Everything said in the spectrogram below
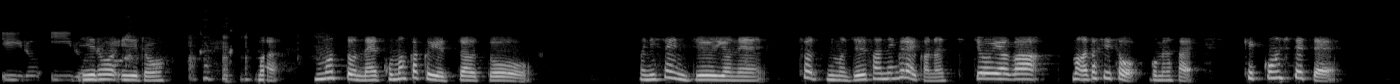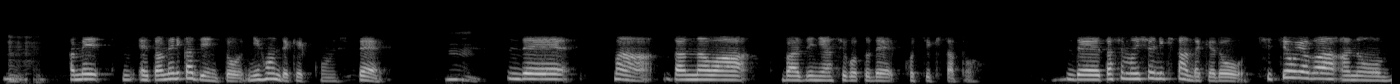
色、色。色色。まあ、もっとね、細かく言っちゃうと、まあ2014年、ちょっともう13年ぐらいかな、父親が、まあ私そう、ごめんなさい、結婚してて、アメ,、えっとアメリカ人と日本で結婚して、うん。で、まあ、旦那はバージニア仕事でこっち来たと。で、私も一緒に来たんだけど、父親があの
